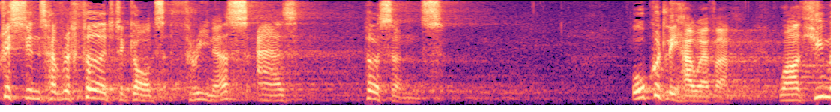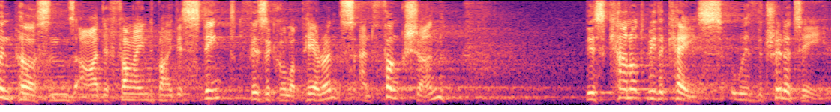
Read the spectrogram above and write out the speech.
Christians have referred to God's threeness as persons. Awkwardly, however, while human persons are defined by distinct physical appearance and function, this cannot be the case with the Trinity.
